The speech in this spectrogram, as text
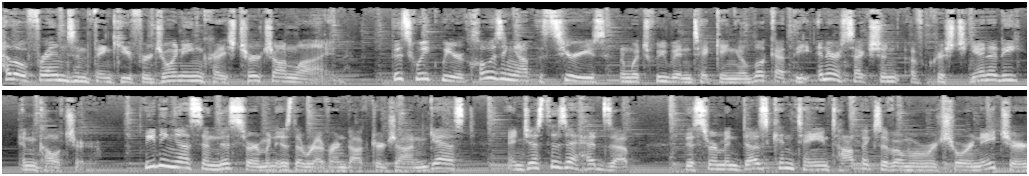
Hello, friends, and thank you for joining Christ Church Online. This week, we are closing out the series in which we've been taking a look at the intersection of Christianity and culture. Leading us in this sermon is the Reverend Dr. John Guest, and just as a heads up, this sermon does contain topics of a more mature nature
